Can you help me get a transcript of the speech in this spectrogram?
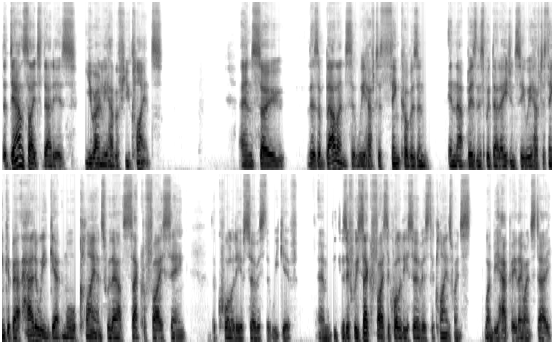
The downside to that is you only have a few clients. And so there's a balance that we have to think of as an in that business with that agency. We have to think about how do we get more clients without sacrificing the quality of service that we give. Um, because if we sacrifice the quality of service, the clients won't won't be happy. They won't stay.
